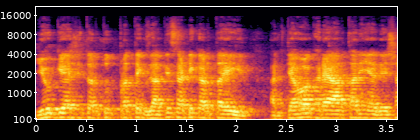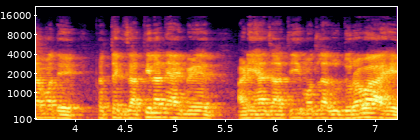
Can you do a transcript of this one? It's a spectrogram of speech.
योग्य अशी तरतूद प्रत्येक जातीसाठी करता येईल. आणि तेव्हा खऱ्या अर्थाने या देशामध्ये प्रत्येक जातीला न्याय मिळेल. आणि ह्या जातीमधला जो दुरावा आहे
